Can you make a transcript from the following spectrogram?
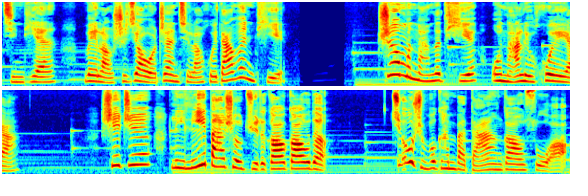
今天魏老师叫我站起来回答问题，这么难的题我哪里会呀？谁知李黎把手举得高高的，就是不肯把答案告诉我。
